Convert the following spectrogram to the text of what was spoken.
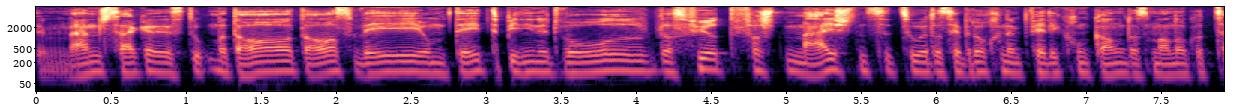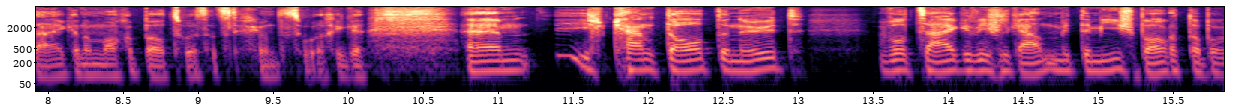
dem Menschen sage, es tut mir da, das weh und dort bin ich nicht wohl, das führt fast meistens dazu, dass eben doch eine Empfehlung kommt, dass man noch zeigen und machen ein paar zusätzliche Untersuchungen. Ähm, ich kenne Daten nicht, die zeigen, wie viel Geld man mit dem einspart. Aber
